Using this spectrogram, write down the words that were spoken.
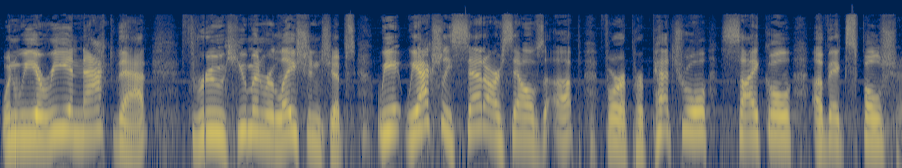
when we reenact that through human relationships, we, we actually set ourselves up for a perpetual cycle of expulsion.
